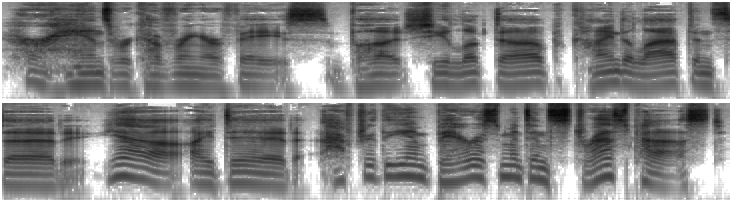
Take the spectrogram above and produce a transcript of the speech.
Her hands were covering her face, but she looked up, kinda laughed, and said, Yeah, I did, after the embarrassment and stress passed.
